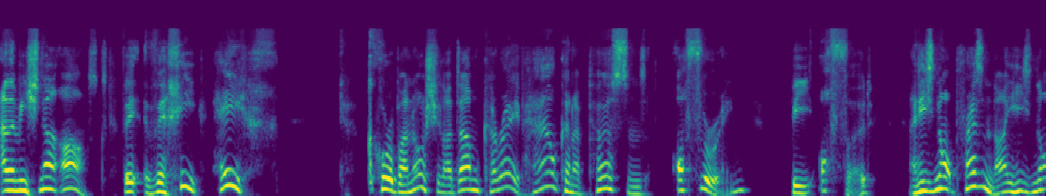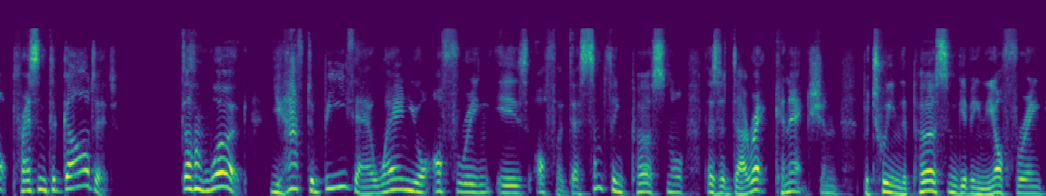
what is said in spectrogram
And the Mishnah asks, Vechi, hey, korbanos adam. How can a person's offering be offered and he's not present. He's not present to guard it. Doesn't work. You have to be there when your offering is offered. There's something personal. There's a direct connection between the person giving the offering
